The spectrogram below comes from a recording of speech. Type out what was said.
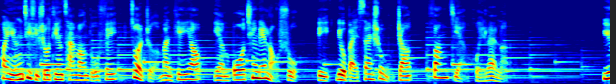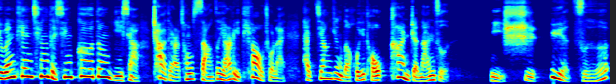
欢迎继续收听《残王毒妃》，作者漫天妖，演播青莲老树，第六百三十五章，方简回来了。宇文天青的心咯噔一下，差点从嗓子眼里跳出来。他僵硬的回头看着男子：“你是月泽？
